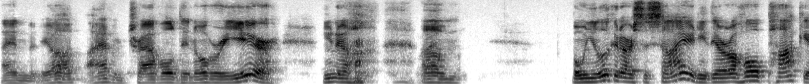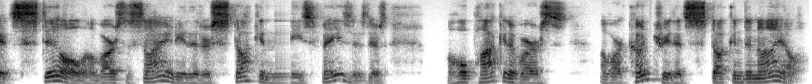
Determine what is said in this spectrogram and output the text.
and you know, I haven't traveled in over a year, you know. Um, but when you look at our society, there are a whole pockets still of our society that are stuck in these phases. There's a whole pocket of our of our country that's stuck in denial.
